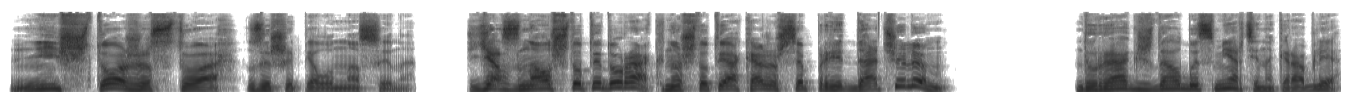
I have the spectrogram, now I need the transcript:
«Ничтожество!» — зашипел он на сына. Я знал, что ты дурак, но что ты окажешься предателем?» «Дурак ждал бы смерти на корабле.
